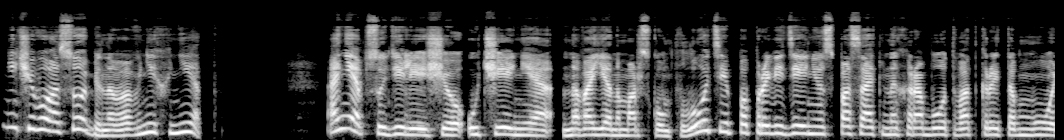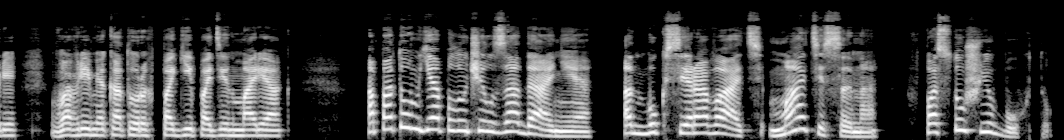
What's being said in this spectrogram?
Ничего особенного в них нет. Они обсудили еще учения на военно-морском флоте по проведению спасательных работ в открытом море, во время которых погиб один моряк. А потом я получил задание отбуксировать Матисона в пастушью бухту.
